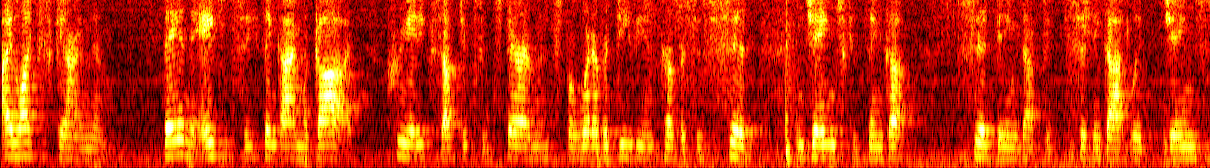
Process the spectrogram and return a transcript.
I like scaring them. They and the agency think I'm a god, creating subjects experiments for whatever deviant purposes Sid and James can think up. Sid being Dr. Sidney Gottlieb, James,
